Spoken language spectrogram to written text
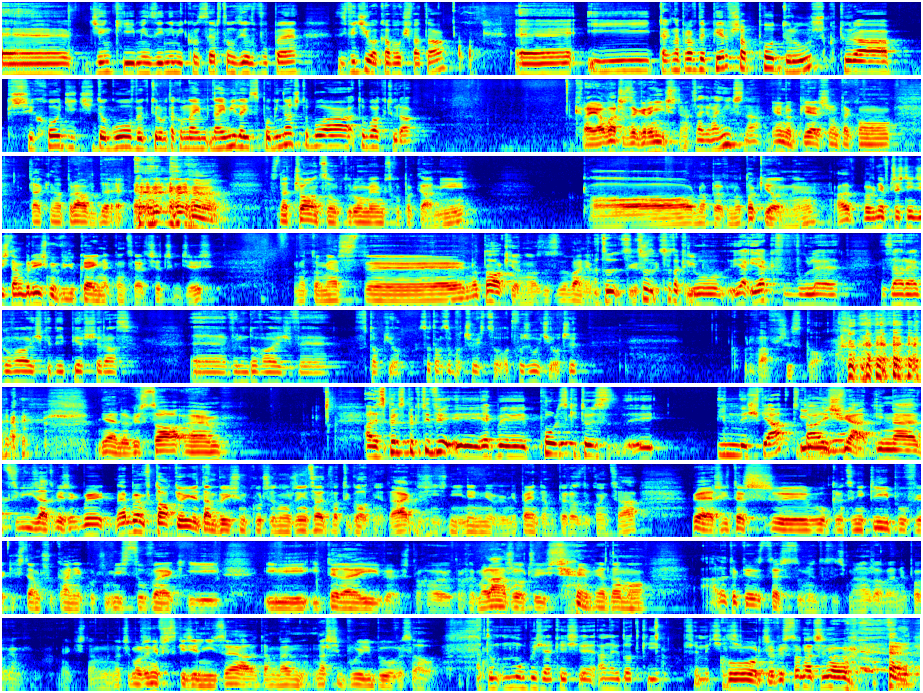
dzięki między innymi koncertom z JWP zwiedziła kawał świata. E, I tak naprawdę pierwsza podróż, która przychodzi Ci do głowy, którą taką naj, najmilej wspominasz, to była, to była która? Krajowa czy zagraniczna? Zagraniczna. Nie no, pierwszą taką tak naprawdę znaczącą, którą miałem z chłopakami, to na pewno Tokio, nie? Ale pewnie wcześniej gdzieś tam byliśmy w UK na koncercie czy gdzieś. Natomiast yy, no Tokio, no zdecydowanie. A to, co, co takiego, jak, jak w ogóle zareagowałeś, kiedy pierwszy raz wylądowałeś w, w Tokio? Co tam zobaczyłeś, co otworzyło Ci oczy? Kurwa, wszystko. nie, no wiesz co, em, Ale z perspektywy y, jakby Polski to jest y, inny świat totalnie? inny świat, inna cywilizacja, wiesz, jakby, ja byłem w Tokio, ile tam byliśmy, kurczę, no może niecałe dwa tygodnie, tak, 10 dni, nie, nie wiem, nie pamiętam teraz do końca, wiesz, i też y, było kręcenie klipów, jakieś tam szukanie kurczę, miejscówek i, i, i tyle, i wiesz, trochę, trochę melanżu oczywiście, wiadomo, ale jest też w sumie dosyć melanżowe, nie powiem. Jakieś tam, znaczy może nie wszystkie dzielnice, ale tam na, na Shibui było wesoło. A tu mógłbyś jakieś e, anegdotki przemycić? Kurczę, wiesz co, znaczy no...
